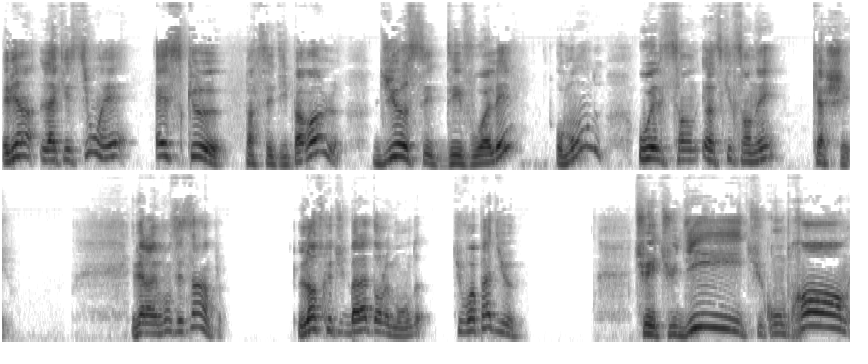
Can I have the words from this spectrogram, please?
eh bien, la question est, est-ce que, par ces dix paroles, Dieu s'est dévoilé au monde, ou est-ce qu'il s'en est caché? Eh bien, la réponse est simple. Lorsque tu te balades dans le monde, tu vois pas Dieu. Tu étudies, tu comprends,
